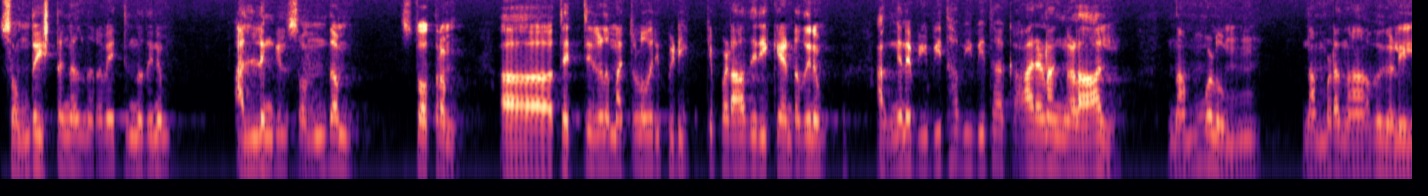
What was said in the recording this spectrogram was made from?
സ്വന്തം ഇഷ്ടങ്ങൾ നിറവേറ്റുന്നതിനും അല്ലെങ്കിൽ സ്വന്തം സ്തോത്രം തെറ്റുകൾ മറ്റുള്ളവർ പിടിക്കപ്പെടാതിരിക്കേണ്ടതിനും അങ്ങനെ വിവിധ വിവിധ കാരണങ്ങളാൽ നമ്മളും നമ്മുടെ നാവുകളിൽ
